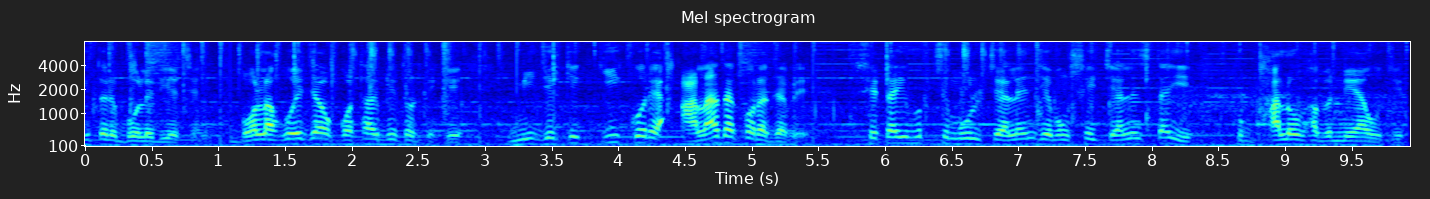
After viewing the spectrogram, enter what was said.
ভিতরে বলে দিয়েছেন, বলা হয়ে যাওয়া কথার ভিতর থেকে নিজেকে কি করে আলাদা করা যাবে সেটাই হচ্ছে মূল চ্যালেঞ্জ এবং সেই চ্যালেঞ্জটাই খুব ভালোভাবে নেওয়া উচিত।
